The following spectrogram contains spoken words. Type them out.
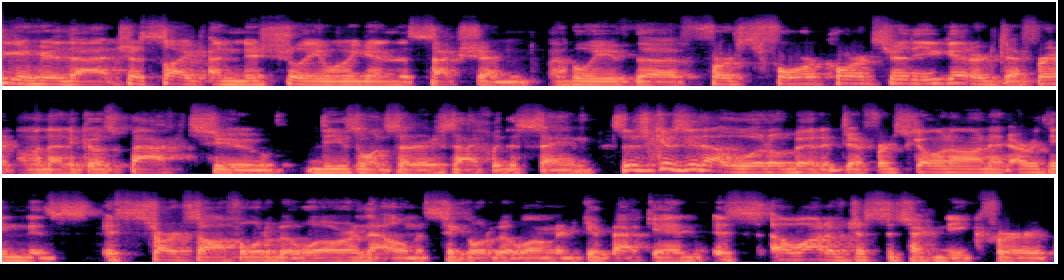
You can hear that just like initially when we get into this section, I believe the first four chords here that you get are different. And then it goes back to these ones that are exactly the same. So it just gives you that little bit of difference going on and everything is it starts off a little bit lower and the elements take a little bit longer to get back in. It's a lot of just a technique for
